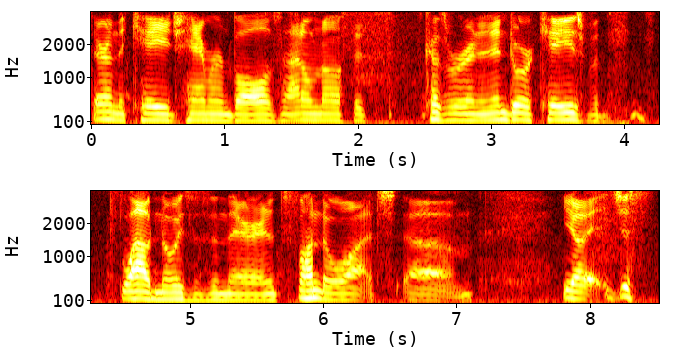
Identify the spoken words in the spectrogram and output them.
they're in the cage hammering balls. I don't know if it's because we're in an indoor cage, but it's loud noises in there and it's fun to watch. Um, you know, just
